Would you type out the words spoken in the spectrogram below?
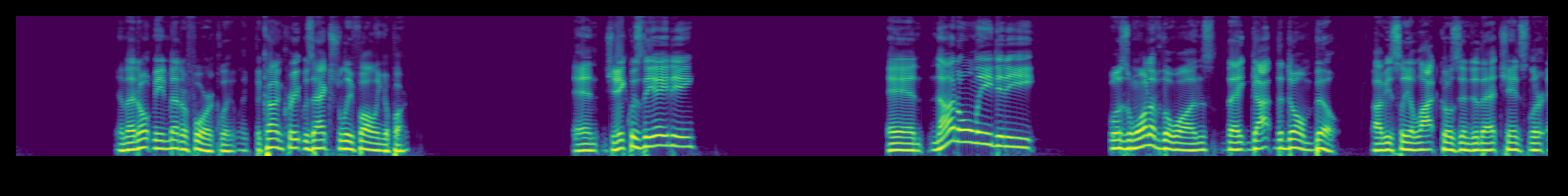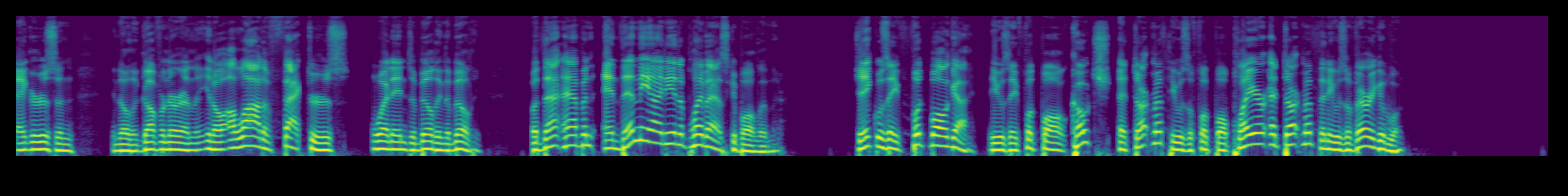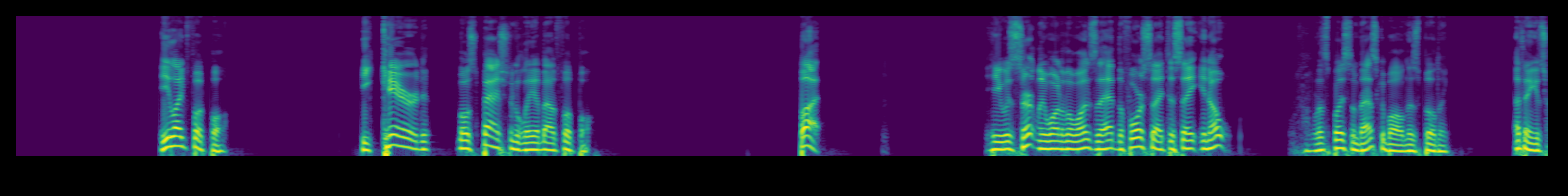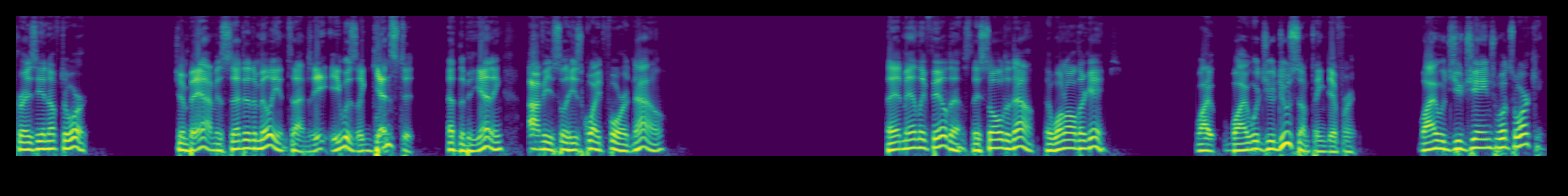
And I don't mean metaphorically, like the concrete was actually falling apart. And Jake was the AD. And not only did he was one of the ones that got the dome built. Obviously, a lot goes into that. Chancellor Eggers and you know the governor and you know a lot of factors went into building the building. But that happened, and then the idea to play basketball in there. Jake was a football guy. He was a football coach at Dartmouth. He was a football player at Dartmouth, and he was a very good one. He liked football. He cared most passionately about football. But he was certainly one of the ones that had the foresight to say, you know, let's play some basketball in this building. I think it's crazy enough to work. Jim Boeheim has said it a million times. He, he was against it at the beginning. Obviously, he's quite for it now. They had Manley Fieldhouse. They sold it out. They won all their games. Why? Why would you do something different? Why would you change what's working?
